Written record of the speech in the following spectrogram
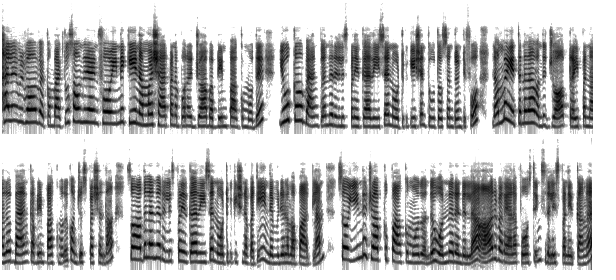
Hello everyone welcome back to Soundarya info இன்னைக்கு நம்ம share பண்ண போகிற ஜாப் அப்படின்னு பார்க்கும்போது யூகோ பேங்க்லேருந்து ரிலீஸ் பண்ணியிருக்க recent notification two thousand twenty four நம்ம எத்தனை தான் வந்து ஜாப் ட்ரை பண்ணாலும் பேங்க் அப்படின்னு பார்க்கும்போது கொஞ்சம் ஸ்பெஷல் தான். ஸோ அதுலேருந்து ரிலீஸ் பண்ணியிருக்க ரீசன்ட் நோட்டிஃபிகேஷனை பற்றி இந்த வீடியோவில் நம்ம பார்க்கலாம். ஸோ இந்த ஜாப்க்கு பார்க்கும்போது வந்து ஒன்று ரெண்டு இல்லை ஆறு வகையான போஸ்டிங்ஸ் ரிலீஸ் பண்ணியிருக்காங்க.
